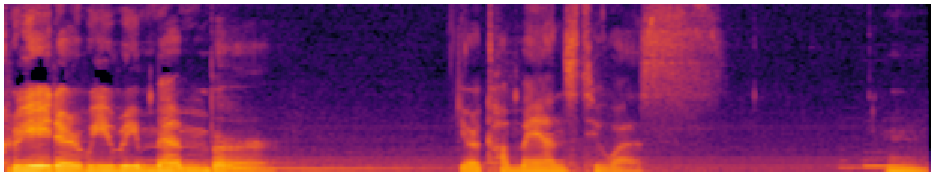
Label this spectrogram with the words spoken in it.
Creator, we remember your commands to us. Hmm.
